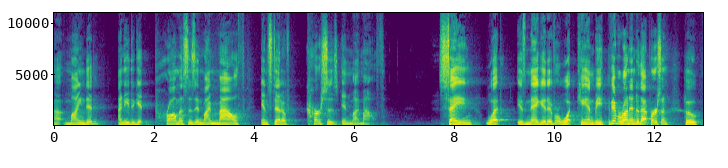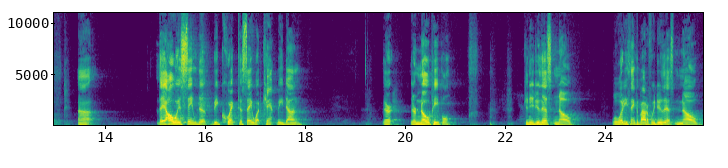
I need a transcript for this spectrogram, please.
uh, minded. I need to get promises in my mouth instead of curses in my mouth, saying what is negative or what can be. Have you ever run into that person who uh, they always seem to be quick to say what can't be done? They're, they're no people. Can you do this? No. Well, what do you think about if we do this? No.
